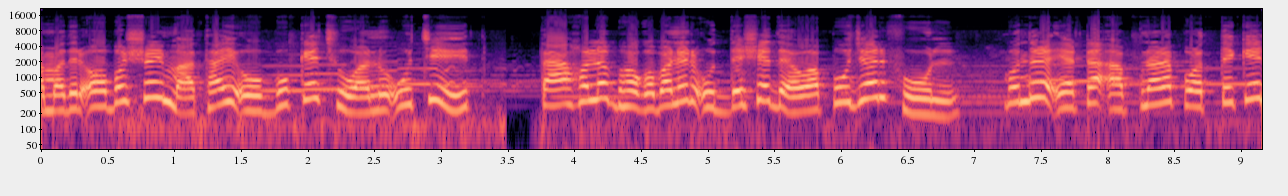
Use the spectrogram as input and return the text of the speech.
আমাদের অবশ্যই মাথায় ও বুকে ছোঁয়ানো উচিত তা হলো ভগবানের উদ্দেশ্যে দেওয়া পূজার ফুল। বন্ধুরা, এটা আপনারা প্রত্যেকেই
